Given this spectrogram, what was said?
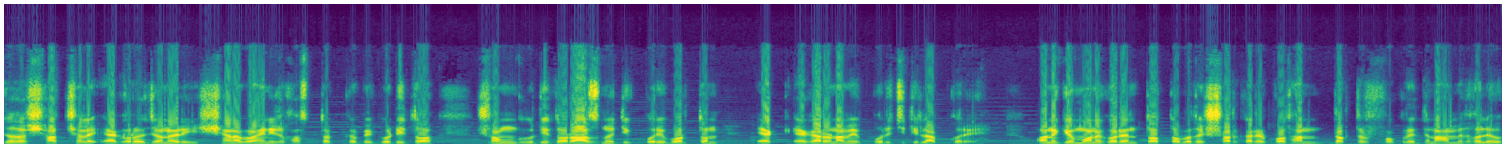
দু সাত সালে এগারোই জানুয়ারি সেনাবাহিনীর হস্তক্ষেপে গঠিত সংগঠিত রাজনৈতিক পরিবর্তন এক এগারো নামে পরিচিতি লাভ করে। অনেকে মনে করেন তত্ত্বাবধায়ক সরকারের প্রধান ডক্টর ফখরুদ্দিন আহমেদ হলেও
